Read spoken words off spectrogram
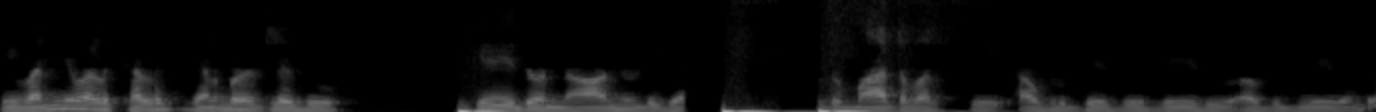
ఇవన్నీ వాళ్ళ కళ్ళకి కనబడట్లేదు. ఏదో నానుడిగా మాట వరిసి అభివృద్ధి లేదు అభివృద్ధి లేదు అంటే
